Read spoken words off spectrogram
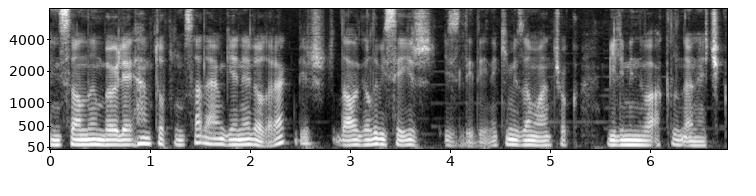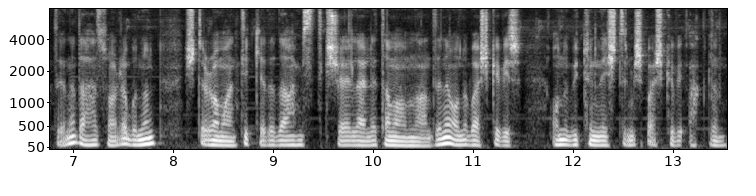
insanlığın böyle hem toplumsal hem genel olarak bir dalgalı bir seyir izlediğini, kimi zaman çok bilimin ve aklın öne çıktığını, daha sonra bunun işte romantik ya da daha mistik şeylerle tamamlandığını, onu başka bir, onu bütünleştirmiş başka bir aklın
